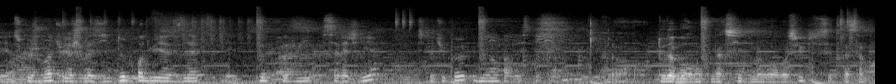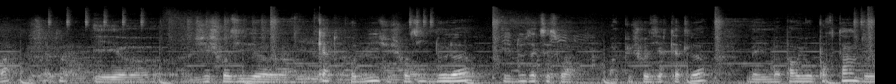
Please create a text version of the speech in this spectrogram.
Et à ce que je vois, tu as choisi deux produits FZ et deux produits Savage Gear. Est-ce que tu peux nous en parler, Alors, tout d'abord, donc, merci de m'avoir reçu, c'est très sympa. Et euh, j'ai choisi euh, quatre produits, j'ai choisi deux leurres et deux accessoires. On aurait pu choisir quatre leurres, mais il m'a paru opportun de,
